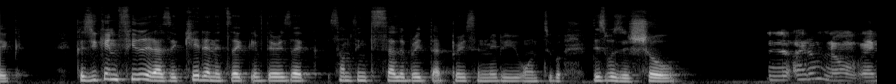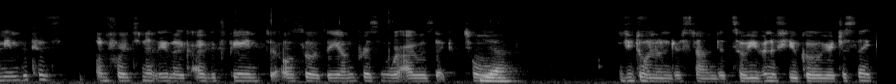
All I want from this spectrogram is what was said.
like, because you can feel it as a kid, and it's like if there's like something to celebrate that person, maybe you want to go. This was a show. no, I don't know. I mean, because unfortunately, like, I've experienced it also as a young person where I was like told, Yeah, you don't understand it. So even if you go, you're just like,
